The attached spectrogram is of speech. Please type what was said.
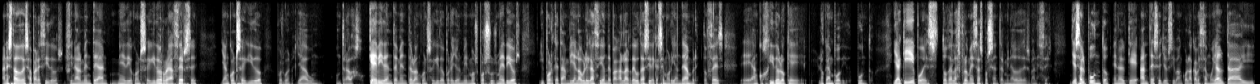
han estado desaparecidos y finalmente han medio conseguido rehacerse y han conseguido, pues bueno, ya un, un trabajo, que evidentemente lo han conseguido por ellos mismos, por sus medios y porque también la obligación de pagar las deudas y de que se morían de hambre. Entonces eh, han cogido lo que, lo que han podido, punto. Y aquí, pues todas las promesas pues, se han terminado de desvanecer. Y es el punto en el que antes ellos iban con la cabeza muy alta y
